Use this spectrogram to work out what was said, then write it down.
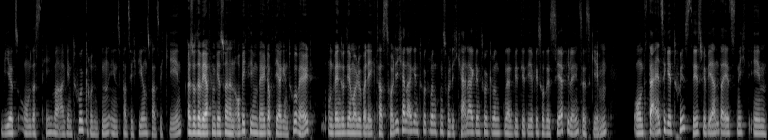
wird es um das Thema Agenturgründen in 2024 gehen. Also da werfen wir so einen objektiven Welt auf die Agenturwelt. Und wenn du dir mal überlegt hast, soll ich eine Agentur gründen, soll ich keine Agentur gründen, dann wird dir die Episode sehr viele Insights geben. Und der einzige Twist ist, wir werden da jetzt nicht in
